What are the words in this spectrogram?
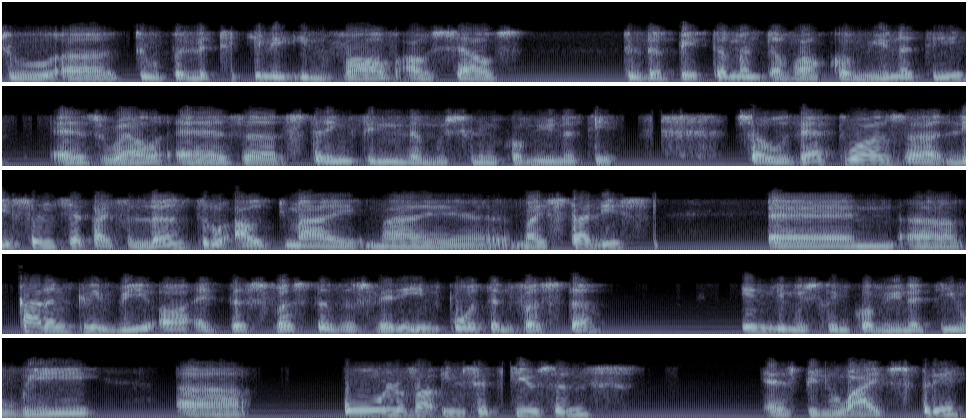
to uh, to politically involve ourselves to the betterment of our community as well as uh, strengthening the Muslim community. So that was uh, lessons that I've learned throughout my my my studies. And currently, we are at this vista, this very important vista, in the Muslim community where uh, all of our institutions has been widespread.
